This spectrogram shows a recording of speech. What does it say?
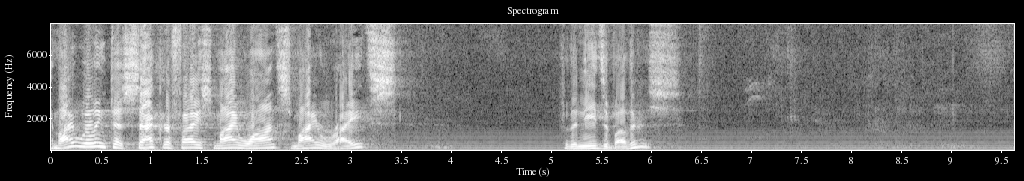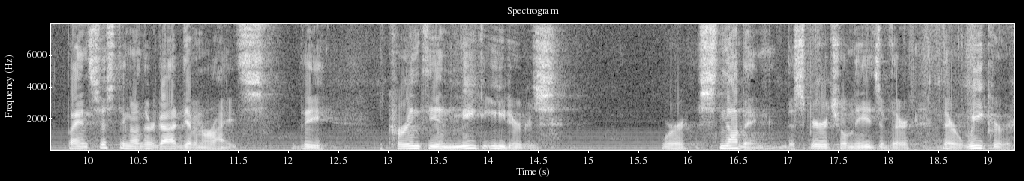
Am I willing to sacrifice my wants, my rights? For the needs of others? By insisting on their God given rights, the Corinthian meat eaters were snubbing the spiritual needs of their, their weaker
